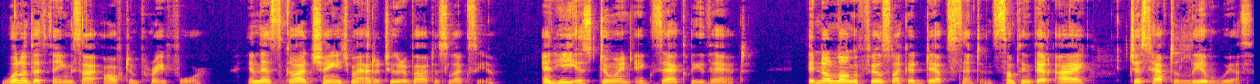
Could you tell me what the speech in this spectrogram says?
One of the things I often pray for and that's God changed my attitude about dyslexia. And He is doing exactly that. It no longer feels like a death sentence, something that I just have to live with.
